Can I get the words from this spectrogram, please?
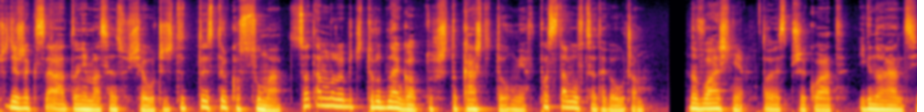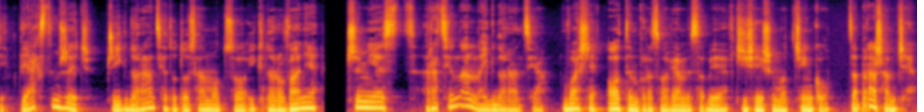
Przecież Excela to nie ma sensu się uczyć, to, to jest tylko suma. Co tam może być trudnego? Już to każdy to umie, w podstawówce tego uczą. No właśnie, to jest przykład ignorancji. Jak z tym żyć? Czy ignorancja to to samo co ignorowanie? Czym jest racjonalna ignorancja? Właśnie o tym porozmawiamy sobie w dzisiejszym odcinku. Zapraszam Cię.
